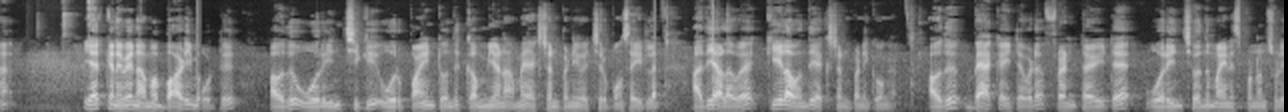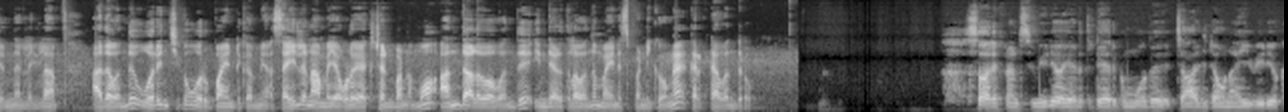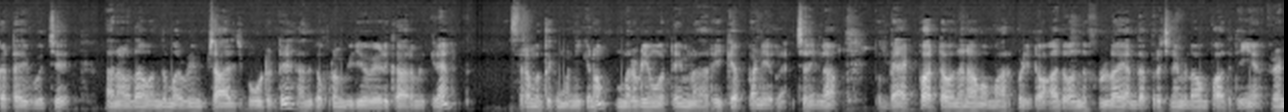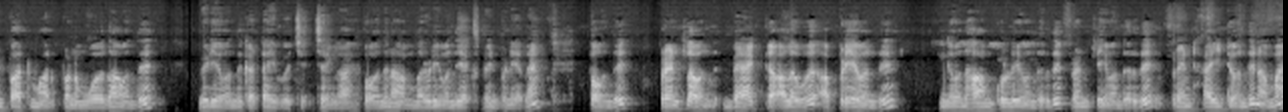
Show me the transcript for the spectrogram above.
ஏற்கனவே நாம் பாடி போட்டு அதாவது ஒரு இன்ச்சுக்கு ஒரு பாயிண்ட் வந்து கம்மியாக நாம் எக்ஸ்டெண்ட் பண்ணி வச்சுருப்போம் சைடில் அதே அளவை கீழே வந்து எக்ஸ்டெண்ட் பண்ணிக்கோங்க. அதாவது பேக் ஹைட்டை விட ஃப்ரண்ட் ஹைட்டை ஒரு இன்ச் வந்து மைனஸ் பண்ணணும்னு சொல்லியிருந்தேன் இல்லைங்களா? அதை வந்து ஒரு இன்ச்சுக்கும் ஒரு பாயிண்ட் கம்மியாக சைடில் நாம் எவ்வளோ எக்ஸ்டெண்ட் பண்ணமோ அந்த அளவை வந்து இந்த இடத்துல வந்து மைனஸ் பண்ணிக்கோங்க. கரெக்டாக வந்துடும் சாரி ஃப்ரெண்ட்ஸ் வீடியோ எடுத்துகிட்டே இருக்கும்போது சார்ஜ் டவுன் ஆகி வீடியோ கட் ஆகி போச்சு. அதனால தான் வந்து மறுபடியும் சார்ஜ் போட்டுட்டு அதுக்கப்புறம் வீடியோ எடுக்க ஆரம்பிக்கிறேன். சிரமத்துக்கு மன்னிக்கணும். மறுபடியும் ஒரு டைம் நான் ரீகேப் பண்ணிடுறேன். சரிங்களா? இப்போ பேக் பார்ட்டை வந்து நாம் மார்க் பண்ணிட்டோம். அதை வந்து ஃபுல்லாக எந்த பிரச்சனையும் இல்லாமல் பார்த்துட்டீங்க. ஃப்ரண்ட் பார்ட் மார்க் பண்ணும்போது தான் வந்து வீடியோ வந்து கட் ஆகி போச்சு. சரிங்களா? இப்போ வந்து நான் மறுபடியும் வந்து எக்ஸ்பிளைன் பண்ணிடுறேன். இப்போ வந்து ஃப்ரண்ட்டில் வந்து பேக் அளவு அப்படியே வந்து இங்கே வந்து ஹார்ம்குள்ளேயும் வந்துடுது ஃப்ரண்ட்லேயும் வந்துடுது ஃப்ரண்ட் ஹைட் வந்து நம்ம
